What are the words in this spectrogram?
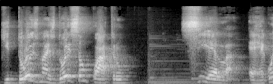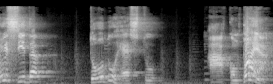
que 2 mais 2 são 4. Se ela é reconhecida, todo o resto a acompanha.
